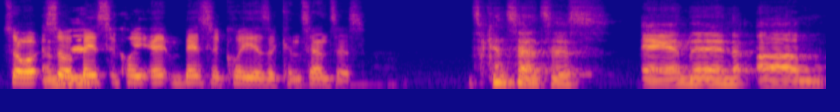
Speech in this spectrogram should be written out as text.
So And so basically it basically is a consensus. It's a consensus. And then um,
